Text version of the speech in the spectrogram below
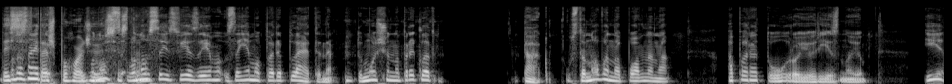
десь воно, знаєте, теж погоджуюся. Воно, воно все своє взаємо, взаємопереплетене, тому що, наприклад, так, установа наповнена апаратурою різною і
